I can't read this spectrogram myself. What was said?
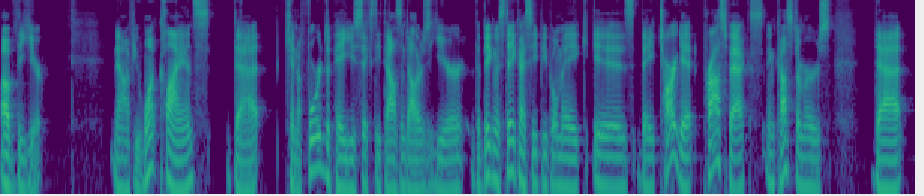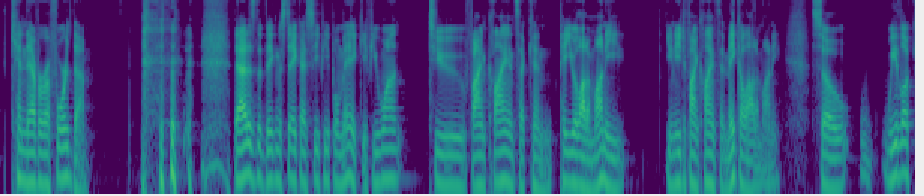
of the year. Now, if you want clients that can afford to pay you $60,000 a year, the big mistake I see people make is they target prospects and customers that can never afford them. that is the big mistake I see people make. If you want to find clients that can pay you a lot of money, you need to find clients that make a lot of money. So we look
